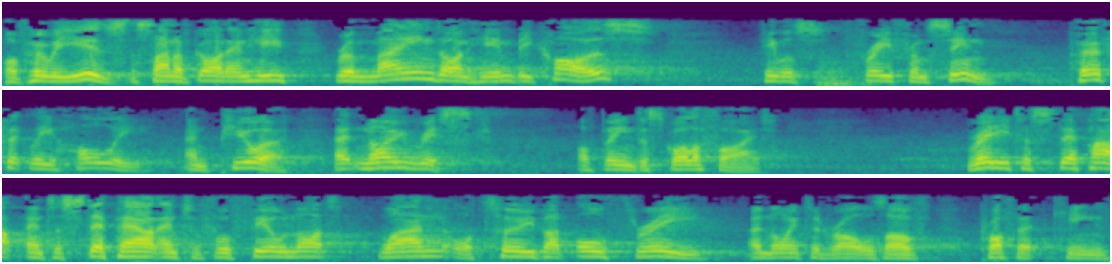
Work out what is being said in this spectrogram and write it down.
of who he is, the Son of God, and he remained on him because he was free from sin, perfectly holy and pure, at no risk of being disqualified. Ready to step up and to step out and to fulfill not one or two, but all three anointed roles of prophet, king,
